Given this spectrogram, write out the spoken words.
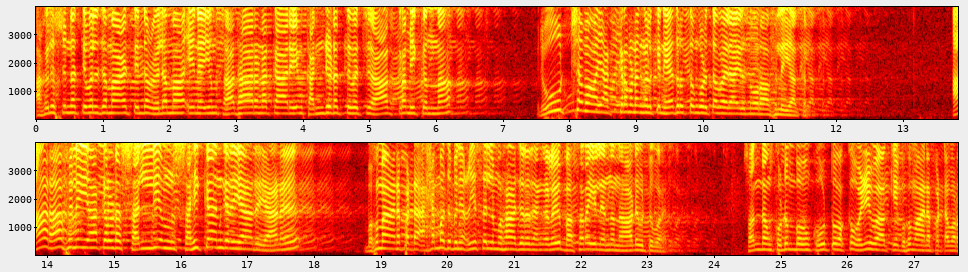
അഖിലുസുന്നത്തി വൽ ജമാഅത്തിന്റെ സാധാരണക്കാരെയും കണ്ടിടത്ത് വെച്ച് ആക്രമിക്കുന്ന രൂക്ഷമായ ആക്രമണങ്ങൾക്ക് നേതൃത്വം കൊടുത്തവരായിരുന്നു റാഫിലിയാക്കൾ. ആ റാഫിലിയാക്കളുടെ ശല്യം സഹിക്കാൻ കഴിയാതെയാണ് ബഹുമാനപ്പെട്ട അഹമ്മദ് ബിൻ ഈസൽ മുഹാജർ തങ്ങൾ ബസറയിൽ നിന്ന് നാട് വിട്ടുപോയത് സ്വന്തം കുടുംബവും കൂട്ടും ഒക്കെ ഒഴിവാക്കി ബഹുമാനപ്പെട്ടവർ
